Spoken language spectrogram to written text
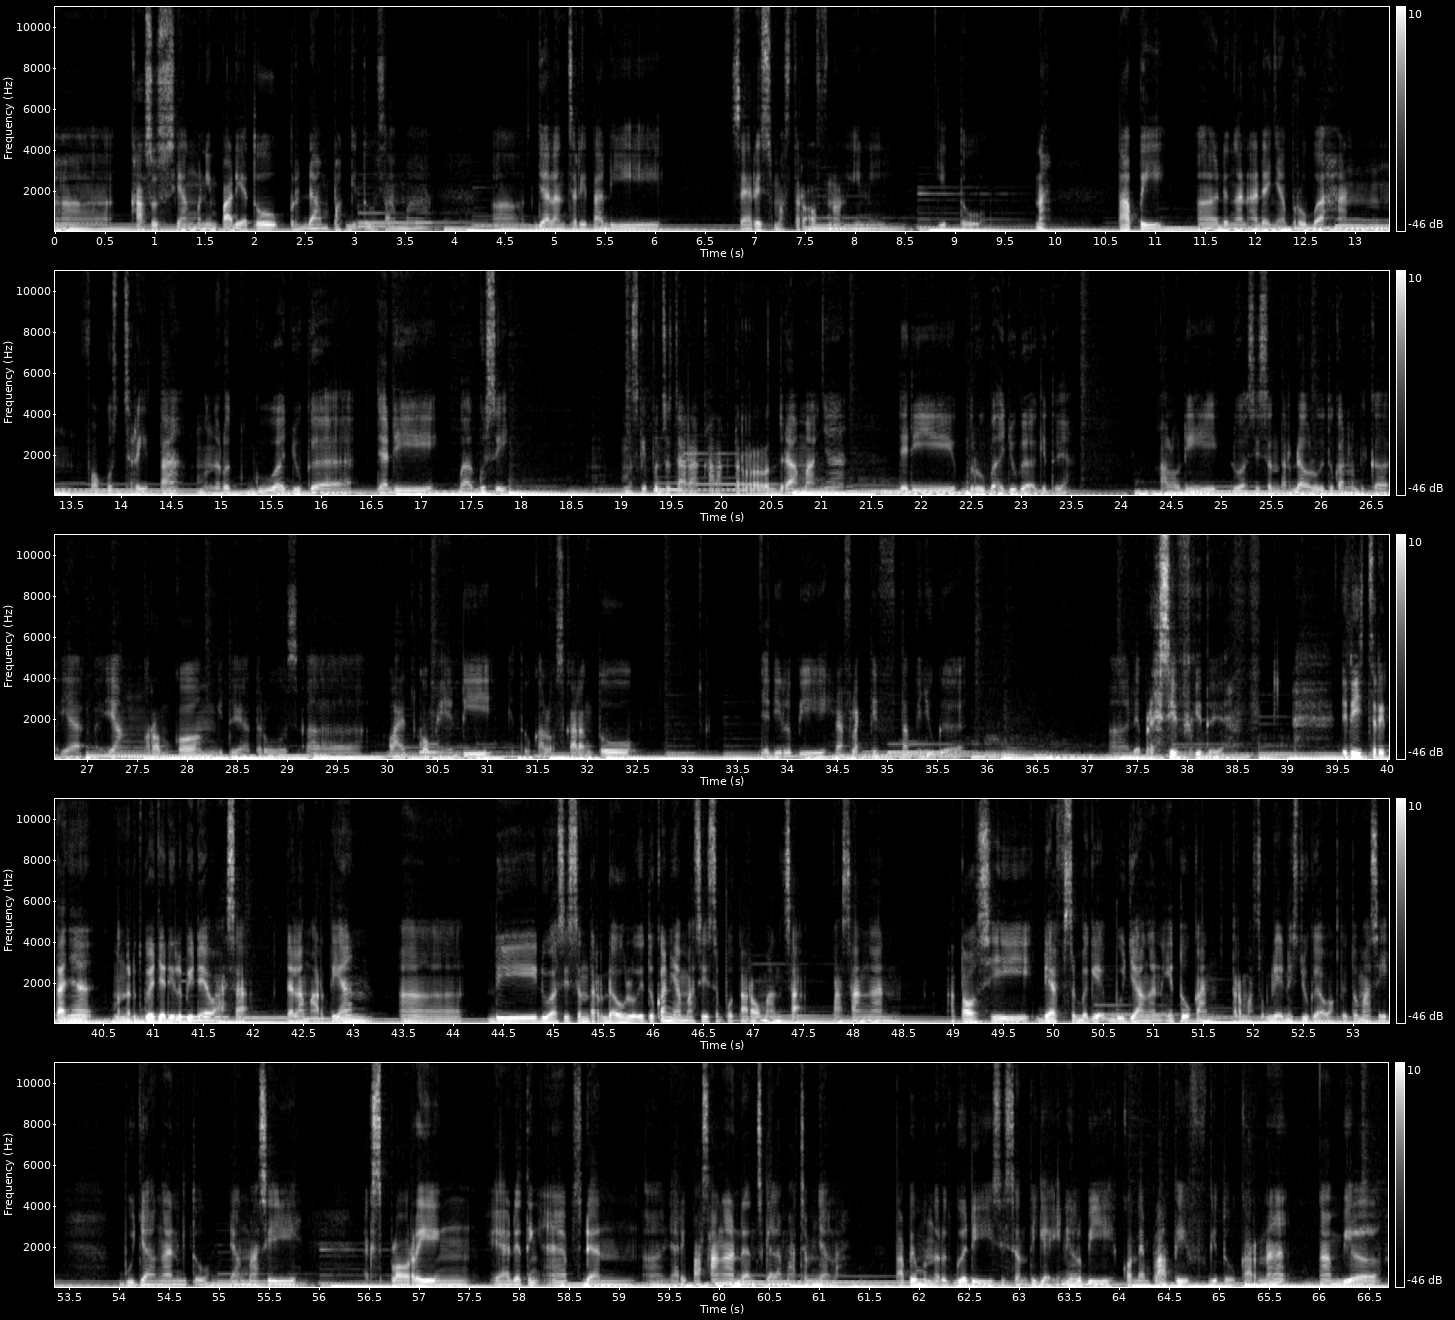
uh, kasus yang menimpa dia tuh berdampak gitu sama uh, jalan cerita di series Master of None ini gitu. Nah tapi uh, dengan adanya perubahan fokus cerita menurut gua juga jadi bagus sih. Meskipun secara karakter dramanya jadi berubah juga gitu ya kalau di dua season terdahulu itu kan lebih ke ya yang romcom gitu ya terus uh, light comedy gitu. Kalau sekarang tuh jadi lebih reflektif tapi juga uh, depresif gitu ya. Jadi ceritanya menurut gue jadi lebih dewasa. Dalam artian uh, di dua season terdahulu itu kan ya masih seputar romansa pasangan. Atau si Dev sebagai bujangan itu kan termasuk Dennis juga waktu itu masih bujangan gitu yang masih exploring ya dating apps dan uh, nyari pasangan dan segala macamnya lah. Tapi menurut gue di season 3 ini lebih kontemplatif gitu karena ngambil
